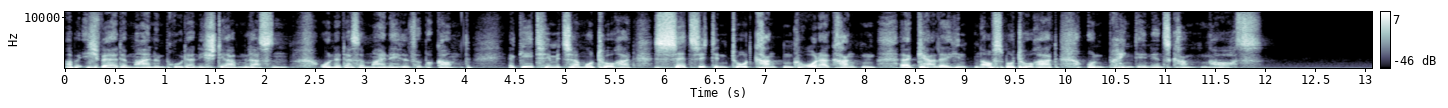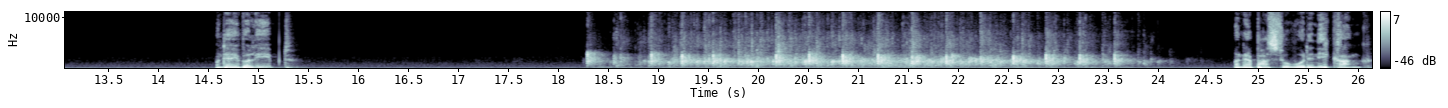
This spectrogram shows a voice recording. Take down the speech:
aber ich werde meinen Bruder nicht sterben lassen, ohne dass er meine Hilfe bekommt. Er geht hin mit seinem Motorrad, setzt sich den todkranken, Corona-kranken äh, Kerle hinten aufs Motorrad und bringt ihn ins Krankenhaus. Und er überlebt. Und der Pastor wurde nicht krank.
